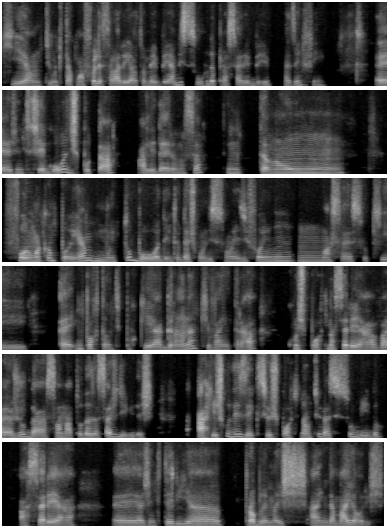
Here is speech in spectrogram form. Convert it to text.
que é um time que está com uma folha salarial também bem absurda para a Série B, mas enfim, é, a gente chegou a disputar a liderança, então foi uma campanha muito boa dentro das condições e foi um, um acesso que é importante, porque a grana que vai entrar com o esporte na Série A vai ajudar a sanar todas essas dívidas. Arrisco dizer que se o esporte não tivesse subido a Série A, é, a gente teria problemas ainda maiores.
